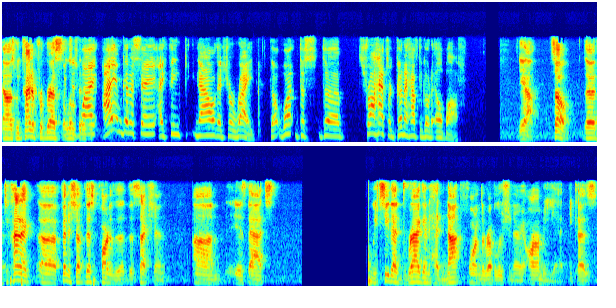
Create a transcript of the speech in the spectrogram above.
Now, as we kind of progress a Which little is bit, why I am gonna say I think now that you're right, the what the the Straw Hats are gonna have to go to Elbaf. Yeah. So the, to kind of uh, finish up this part of the the section um, is that we see that Dragon had not formed the Revolutionary Army yet because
